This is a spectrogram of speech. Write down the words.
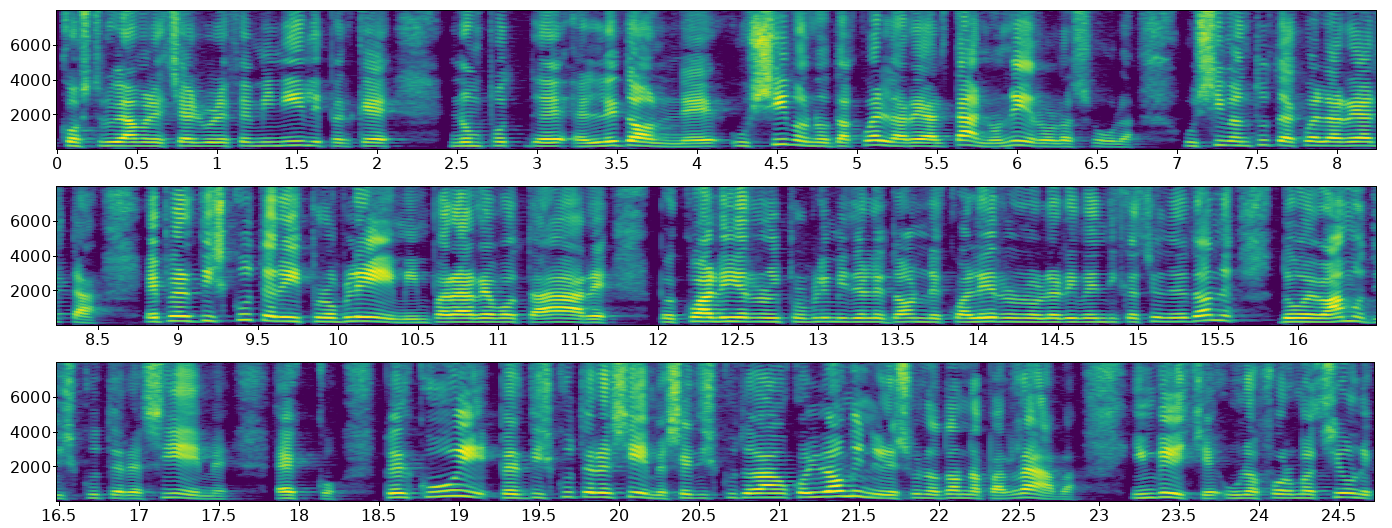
costruiamo le cellule femminili perché eh, le donne uscivano da quella realtà, non ero la sola, uscivano tutte da quella realtà e per discutere i problemi, imparare a votare, quali erano i problemi delle donne, quali erano le rivendicazioni delle donne, dovevamo discutere assieme. Ecco, per cui per discutere assieme, se discutevamo con gli uomini, nessuna donna parlava. Invece una formazione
